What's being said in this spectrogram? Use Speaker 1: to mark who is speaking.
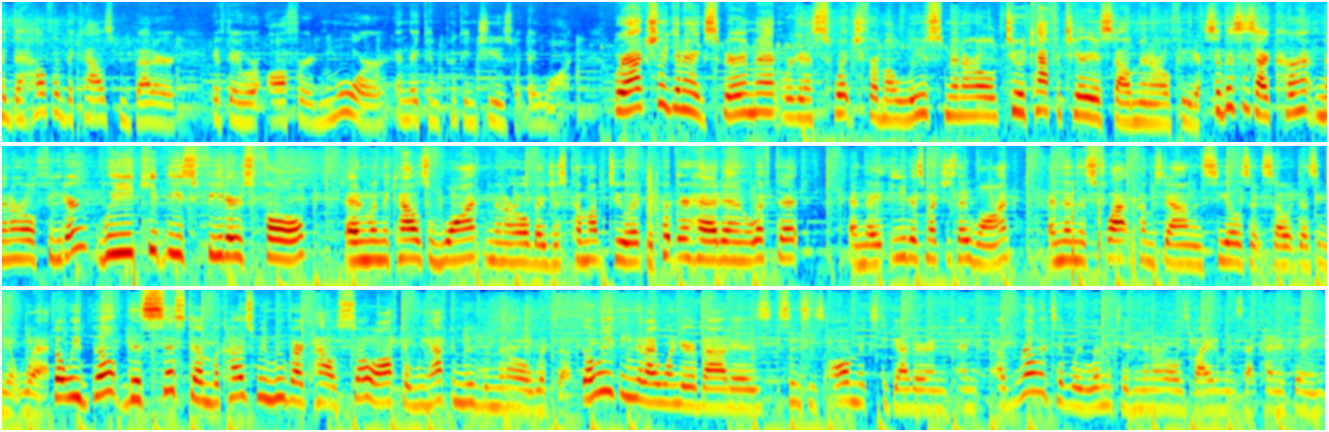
Speaker 1: Could the health of the cows be better if they were offered more and they can pick and choose what they want? We're actually going to experiment. We're going to switch from a loose mineral to a cafeteria style mineral feeder. So this is our current mineral feeder. We keep these feeders full and when the cows want mineral, they just come up to it, they put their head in, lift it, and they eat as much as they want and then this flap comes down and seals it so it doesn't get wet. But we built this system because we move our cows so often, we have to move the mineral with them. The only thing that I wonder about is, since it's all mixed together and, and of relatively limited minerals, vitamins, that kind of thing,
